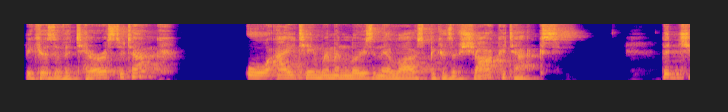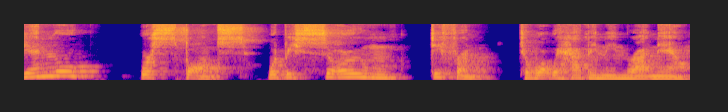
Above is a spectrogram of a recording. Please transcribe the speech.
because of a terrorist attack or 18 women losing their lives because of shark attacks, the general response would be so different to what we're happening in right now.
